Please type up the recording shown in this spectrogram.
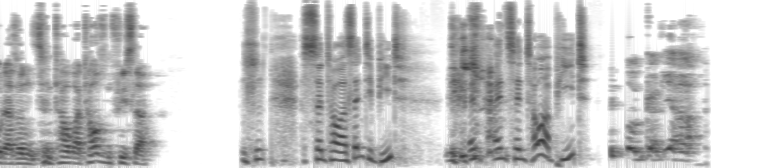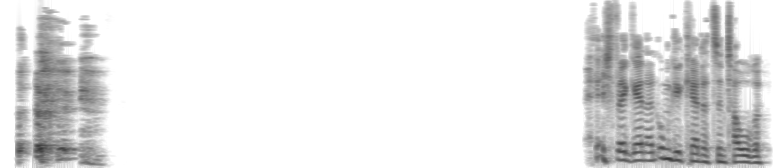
Oder so ein Zentaurer Tausendfüßler. Centaur Centipede? Ein, ein Centaur Pete? oh Gott, ja. Ich wäre gerne ein umgekehrter Zentaure.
